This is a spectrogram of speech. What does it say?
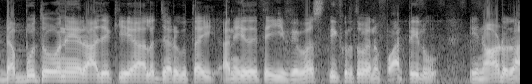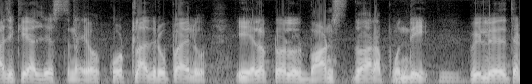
డబ్బుతోనే రాజకీయాలు జరుగుతాయి అని ఏదైతే ఈ వ్యవస్థీకృతమైన పార్టీలు ఈనాడు రాజకీయాలు చేస్తున్నాయో కోట్లాది రూపాయలు ఈ ఎలక్టోరల్ బాండ్స్ ద్వారా పొంది వీళ్ళు ఏదైతే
